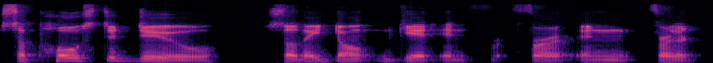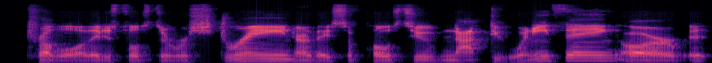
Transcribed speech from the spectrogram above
supposed to do so they don't get in for in further trouble? Are they just supposed to restrain? Are they supposed to not do anything? Or it,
